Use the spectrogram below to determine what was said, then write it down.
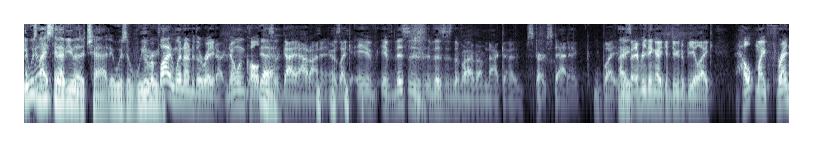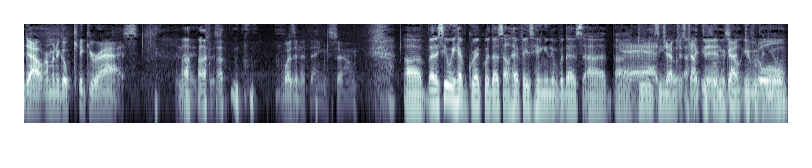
it was nice like to the- have you in the- the chat. It was a weird. The reply went under the radar. No one called Yeah. this guy out on it. It was like, if if this is if this is the vibe, I'm not gonna start static. But it was I- everything I could do to be like, help my friend out, or I'm gonna go kick your ass. And it just wasn't a thing. So Uh, but I see we have Greg with us. El Jefe's hanging with us. Uh, uh, Yeah, Jeff just jumped in. We got Doodle.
